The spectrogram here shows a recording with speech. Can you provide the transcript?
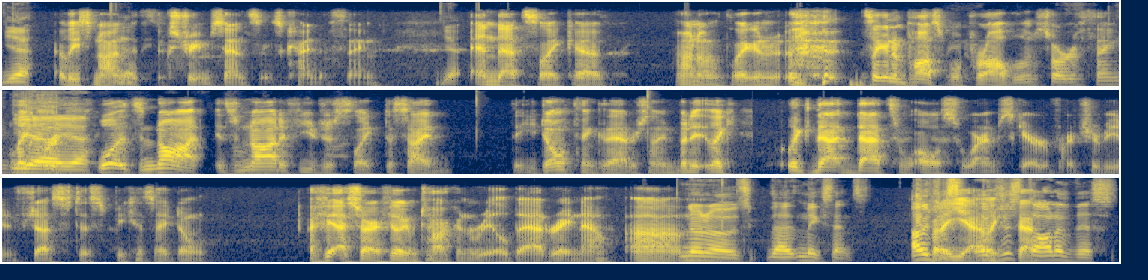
Yeah. At least not in the extreme senses, kind of thing. Yeah. And that's like a, I don't know, like an it's like an impossible problem sort of thing. Like, Yeah, or- yeah. Well, it's not. It's not if you just like decide that you don't think that or something. But it like like that. That's also where I'm scared of retributive justice because I don't. I feel sorry. I feel like I'm talking real bad right now. Um, No, no, it's, that makes sense. I was But, just, yeah, I like just that- thought of this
